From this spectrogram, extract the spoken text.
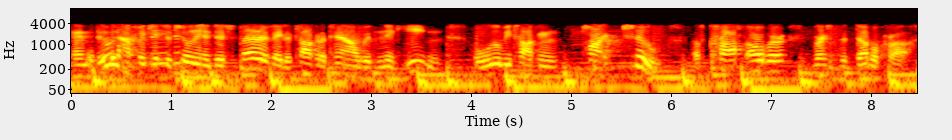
And do not forget to tune in this Thursday to Talk of the Town with Nick Eden, we'll be talking part two of Crossover versus the Double Cross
